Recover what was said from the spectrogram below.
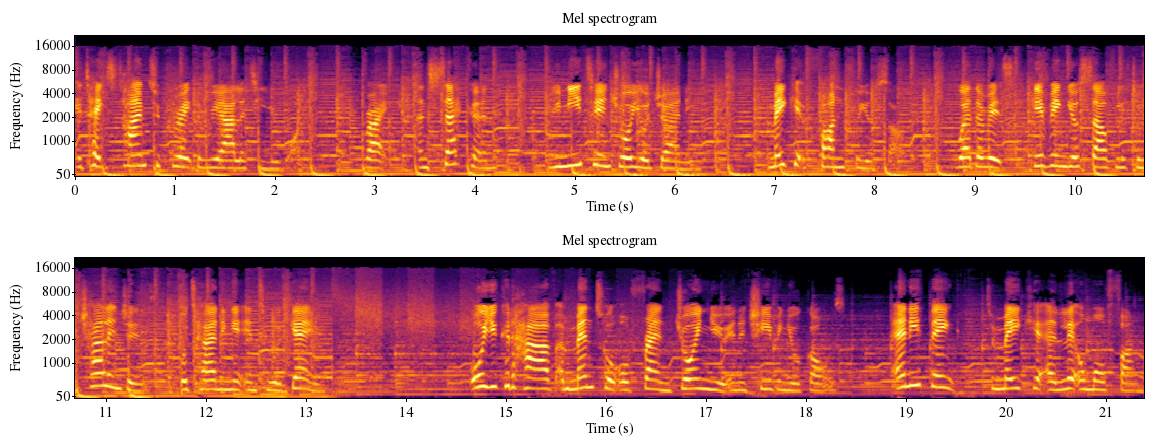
It takes time to create the reality you want. Right, and second, you need to enjoy your journey. Make it fun for yourself, whether it's giving yourself little challenges or turning it into a game. Or you could have a mentor or friend join you in achieving your goals. Anything to make it a little more fun.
